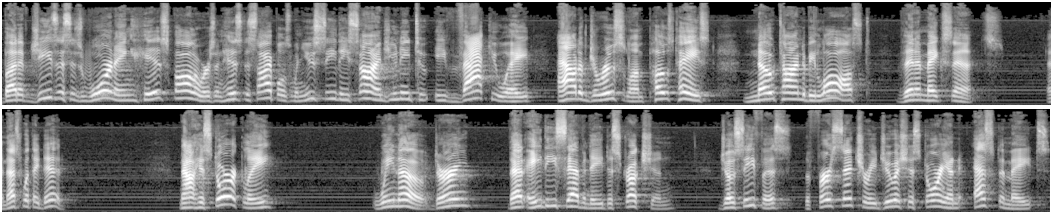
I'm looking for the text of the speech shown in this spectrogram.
But if Jesus is warning his followers and his disciples, when you see these signs, you need to evacuate out of Jerusalem post haste, no time to be lost, then it makes sense. And that's what they did. Now, historically, we know during that AD 70 destruction, Josephus, the first century Jewish historian, estimates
